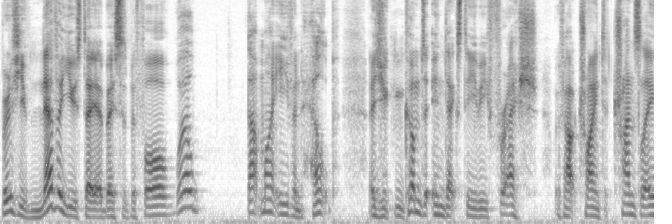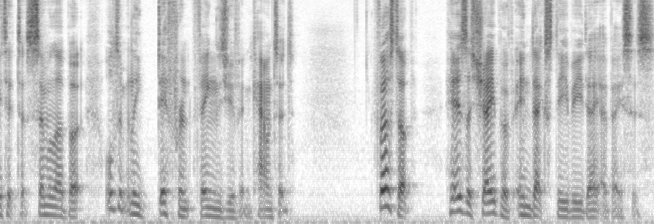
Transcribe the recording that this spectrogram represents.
But if you've never used databases before, well, that might even help, as you can come to IndexedDB fresh without trying to translate it to similar but ultimately different things you've encountered. First up, here's the shape of IndexedDB databases.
